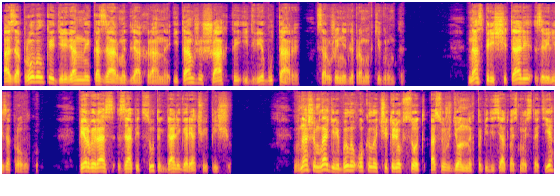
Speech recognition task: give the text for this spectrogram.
а за проволокой деревянные казармы для охраны, и там же шахты и две бутары, сооружения для промывки грунта. Нас пересчитали, завели за проволоку. Первый раз за пять суток дали горячую пищу. В нашем лагере было около 400 осужденных по 58 статье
